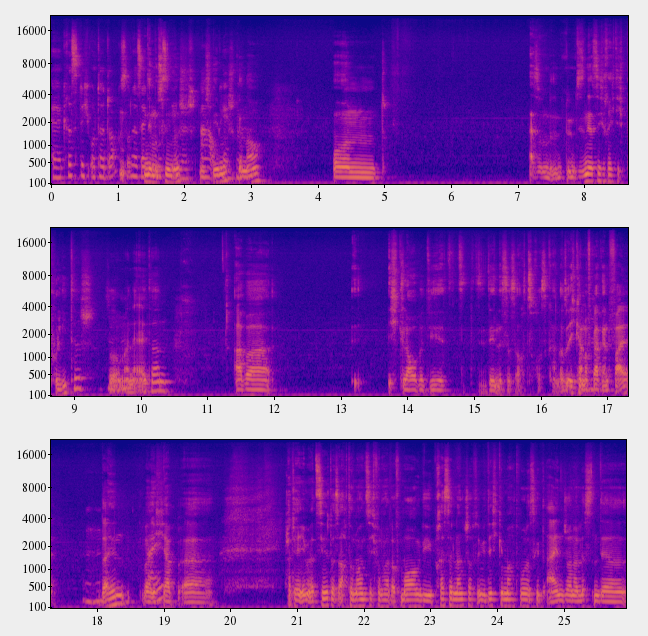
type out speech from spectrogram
ähm, äh, christlich-orthodox oder seid nee, ihr muslimisch? Muslimisch, muslimisch ah, okay. genau. Und also die sind jetzt nicht richtig politisch, so mhm. meine Eltern, aber ich glaube, die, denen ist es auch zu riskant. Also ich kann auf gar keinen Fall mhm. dahin, weil, weil? ich habe, äh, hatte ja eben erzählt, dass 98 von heute auf morgen die Presselandschaft irgendwie dicht gemacht wurde. Es gibt einen Journalisten, der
